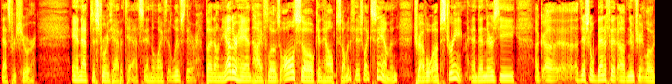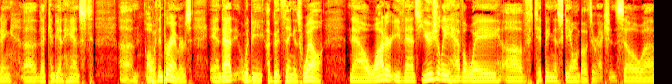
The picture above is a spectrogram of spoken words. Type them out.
That's for sure. And that destroys habitats and the life that lives there. But on the other hand, high flows also can help some of the fish, like salmon, travel upstream. And then there's the uh, uh additional benefit of nutrient loading uh, that can be enhanced um, all within parameters, and that would be a good thing as well. Now, water events usually have a way of tipping the scale in both directions. So uh,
